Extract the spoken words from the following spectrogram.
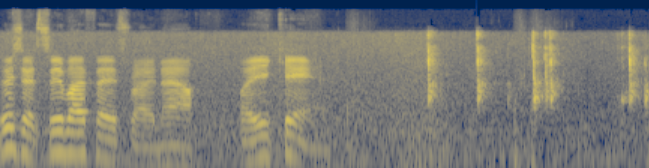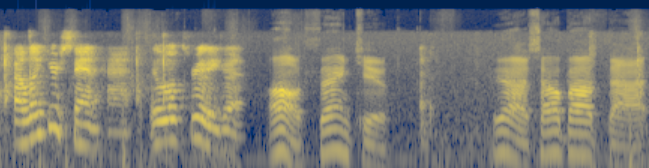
You should see my face right now, but you can't. I like your Santa hat. It looks really good. Oh, thank you. Yes, how about that?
